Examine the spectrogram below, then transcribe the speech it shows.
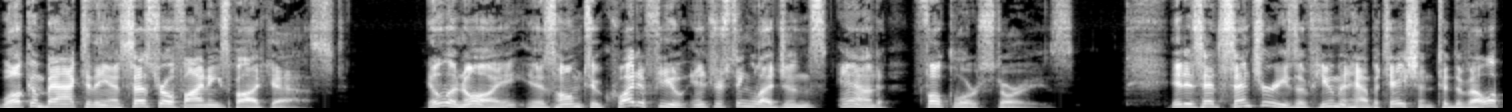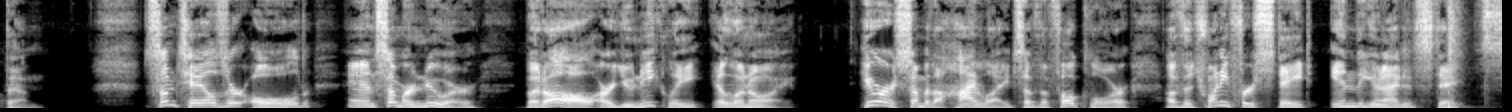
Welcome back to the Ancestral Findings Podcast. Illinois is home to quite a few interesting legends and folklore stories. It has had centuries of human habitation to develop them. Some tales are old and some are newer, but all are uniquely Illinois. Here are some of the highlights of the folklore of the 21st state in the United States.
